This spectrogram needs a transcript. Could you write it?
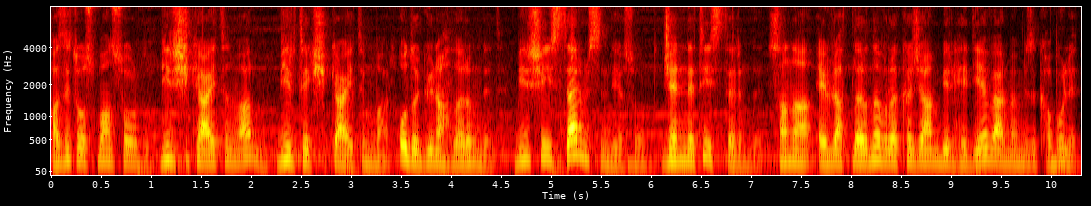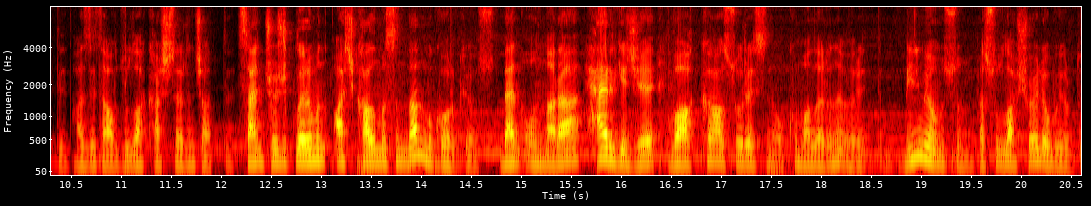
Hazreti Osman sordu. Bir şikayetin var mı? Bir tek şikayetim var. O da günahlarım dedi. Bir şey ister misin diye sordu. Cenneti isterim dedi. Sana evlatlarına bırakacağım bir hediye vermemizi kabul et dedi. Hazreti Abdullah kaşlarını çattı. Sen çocuklarımın aç kalmasından mı korkuyorsun? Ben onlara her gece Vakıa suresini okumalarını öğrettim. Bilmiyor musun? Resulullah şöyle buyurdu.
